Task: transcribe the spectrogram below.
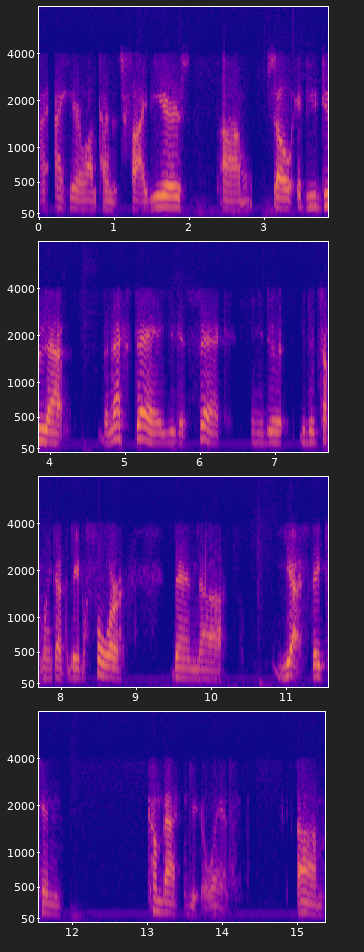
I, I hear a lot of times it's five years. Um, so if you do that the next day, you get sick, and you do it, you did something like that the day before, then uh, yes, they can come back and get your land. Um,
